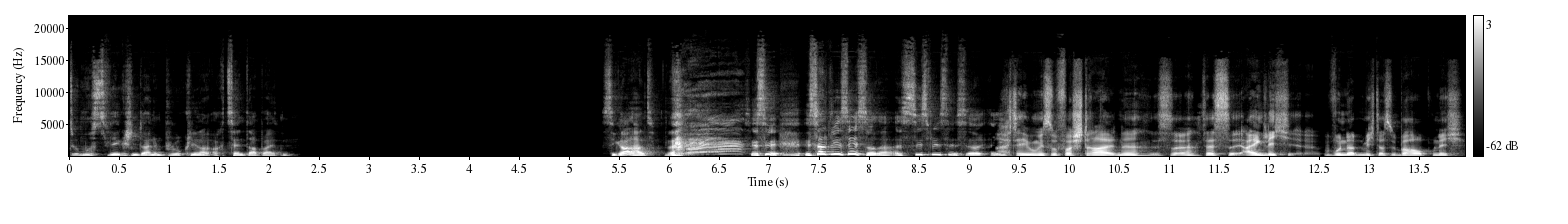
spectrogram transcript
du musst wirklich in deinem Brooklyn Akzent arbeiten. Seagal halt. ist, ist halt wie es ist, oder? Es ist wie es ist. Ach, der Junge ist so verstrahlt, ne? Das, äh, das, eigentlich äh, wundert mich das überhaupt nicht.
